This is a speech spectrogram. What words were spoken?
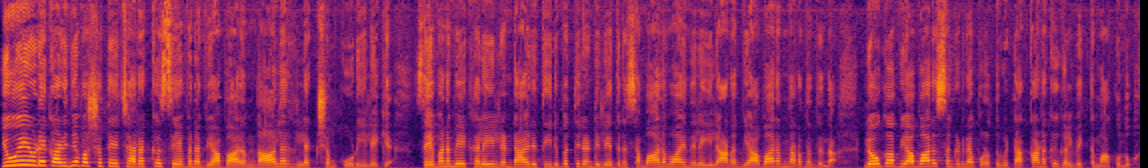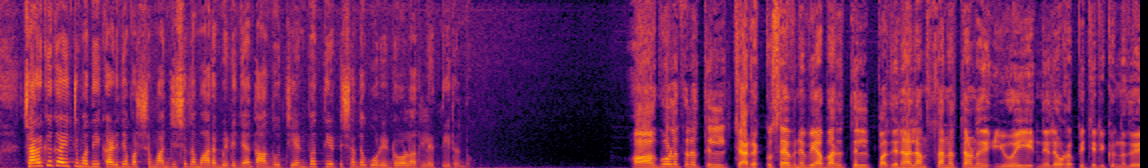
യു എയുടെ കഴിഞ്ഞ വർഷത്തെ ചരക്ക് സേവന വ്യാപാരം നാലര ലക്ഷം കോടിയിലേക്ക്. സേവന മേഖലയിൽ രണ്ടായിരത്തി ഇരുപത്തിരണ്ടിലേതിന് സമാനമായ നിലയിലാണ് വ്യാപാരം നടന്നതെന്ന് ലോക വ്യാപാര സംഘടന പുറത്തുവിട്ട കണക്കുകൾ വ്യക്തമാക്കുന്നു. ചരക്ക് കയറ്റുമതി കഴിഞ്ഞ വർഷം അഞ്ച് ശതമാനം ഇടിഞ്ഞ് നാനൂറ്റി എൺപത്തിയെട്ട് ശതകോടി ഡോളറിലെത്തിയിരുന്നു. ആഗോളതലത്തിൽ ചരക്കു സേവന വ്യാപാരത്തിൽ പതിനാലാം സ്ഥാനത്താണ് യു എ നിലയുറപ്പിച്ചിരിക്കുന്നത്.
